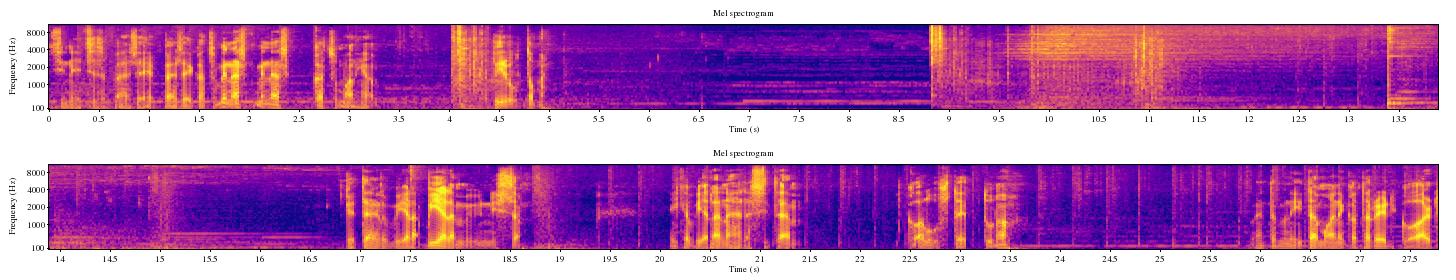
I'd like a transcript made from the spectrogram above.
Sinne itse asiassa pääsee, pääsee katsomaan. Mennään, mennään katsomaan ihan piruuttamme. Ketä ei ole vielä, vielä myynnissä. Eikä vielä nähdä sitä kalustettuna. Vähän tämmönen itämainen kautta Red Guard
